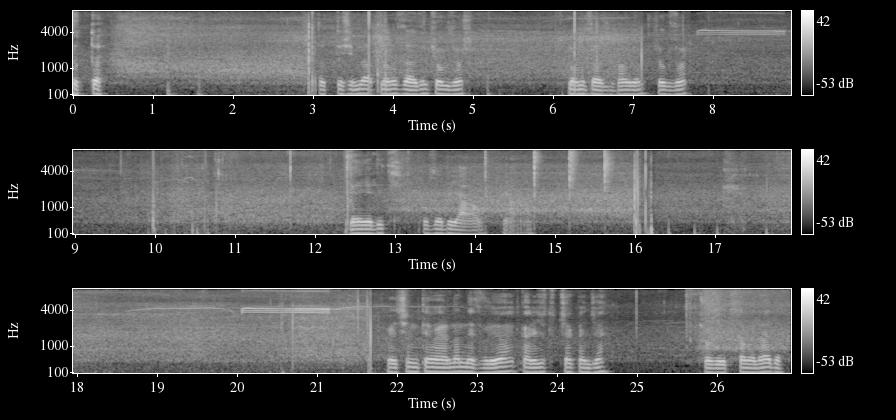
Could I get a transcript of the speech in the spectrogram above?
Tuttu. Tuttu şimdi atmamız lazım. Çok zor. Tutmamız lazım pardon. Çok zor. Ve yedik. Uzadı ya. Ya. Ve şimdi Teo Hernandez vuruyor. Kaleci tutacak bence. Çok iyi tutamadı hadi.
